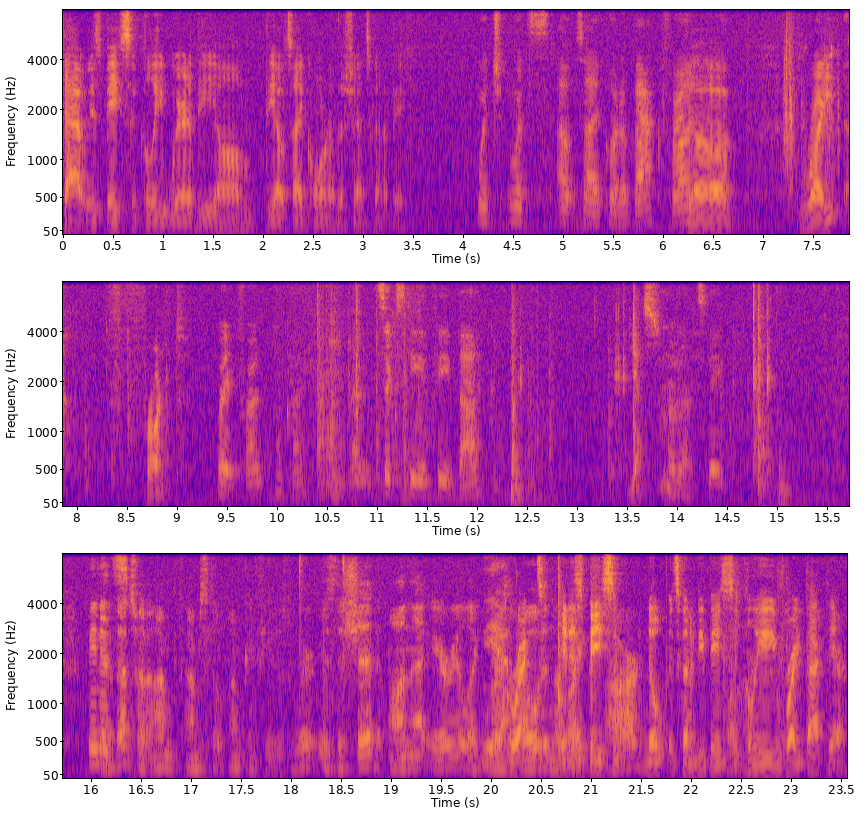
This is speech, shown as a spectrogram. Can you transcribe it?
That is basically where the, um, the outside corner of the shed's gonna be. Which, what's outside corner, back, front? The right front, Right front, okay. And sixteen feet back yes. from that stake. I mean, Yeah, it's, That's what I'm, I'm still, I'm confused. Where, is the shed on that area, like where Yeah. the Correct. and the It is lights basic, are? nope, it's gonna be basically right back there.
